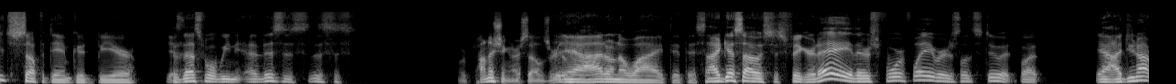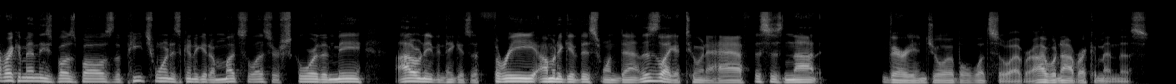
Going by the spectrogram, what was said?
get yourself a damn good beer because Yeah. that's what we. need. Uh, this is this is. We're punishing ourselves, really. Yeah, I don't know why I did this. I guess I was just figured, hey, there's four flavors, let's do it. But yeah, I do not recommend these Buzz Balls. The peach one is going to get a much lesser score than me. I don't even think it's a three. I'm going to give this one down. This is like a two and a half. This is not very enjoyable whatsoever. I would not recommend this.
